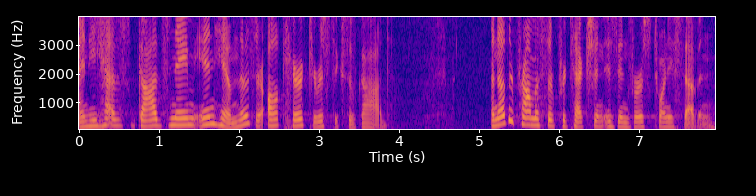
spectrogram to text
and he has God's name in him. Those are all characteristics of God. Another promise of protection is in verse 27.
